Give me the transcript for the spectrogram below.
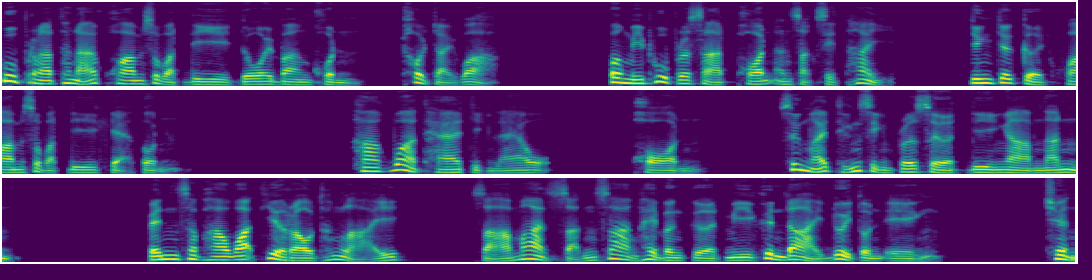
ผู้ปรารถนาความสวัสดีโดยบางคนเข้าใจว่า ต้องมีผู้ประสาทพรอันศักดิ์สิทธิ์ให้ จึงจะเกิดความสวัสดีแก่ตน หากว่าแท้จริงแล้ว พร ซึ่งหมายถึงสิ่งประเสริฐดีงามนั้น เป็นสภาวะที่เราทั้งหลาย สามารถสรรสร้างให้บังเกิดมีขึ้นได้ด้วยตนเอง เช่น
